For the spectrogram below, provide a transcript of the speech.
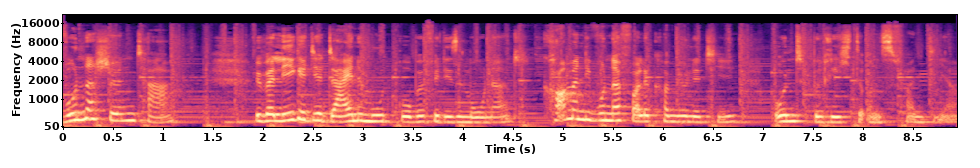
wunderschönen Tag. Überlege dir deine Mutprobe für diesen Monat. Komm in die wundervolle Community und berichte uns von dir.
